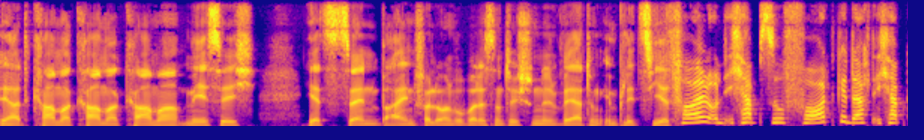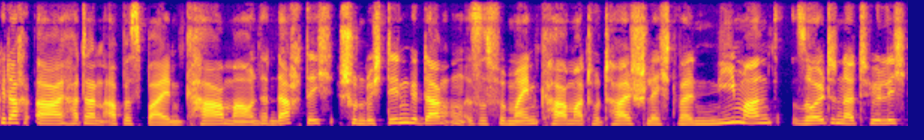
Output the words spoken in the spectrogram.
Der hat Karma Karma Karma mäßig jetzt sein Bein verloren, wobei das natürlich schon eine Wertung impliziert. Voll und ich habe sofort gedacht, ich habe gedacht, ah, er hat ein abes Bein, Karma. Und dann dachte ich, schon durch den Gedanken ist es für mein Karma total schlecht, weil niemand sollte natürlich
